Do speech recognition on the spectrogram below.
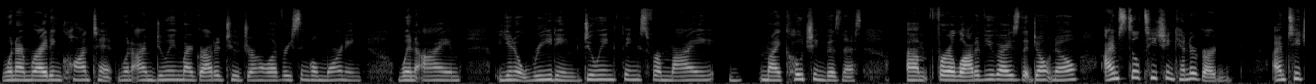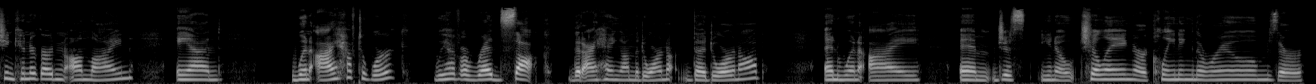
when I'm writing content, when I'm doing my gratitude journal every single morning, when I'm, you know, reading, doing things for my my coaching business. Um, for a lot of you guys that don't know, I'm still teaching kindergarten. I'm teaching kindergarten online, and when I have to work, we have a red sock that I hang on the door the doorknob, and when I am just you know chilling or cleaning the rooms or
